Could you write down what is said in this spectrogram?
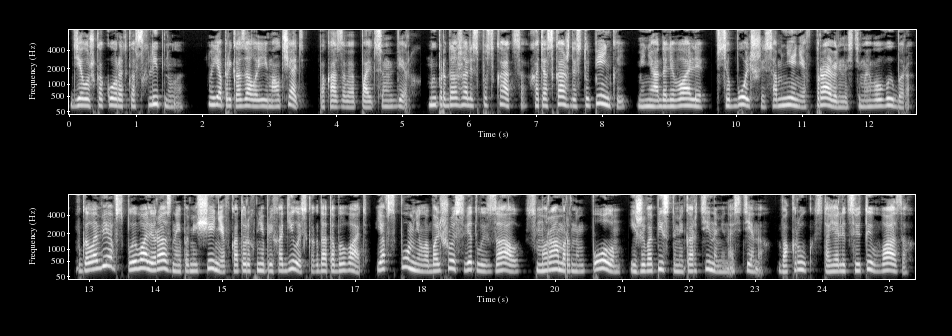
Девушка коротко всхлипнула, но я приказала ей молчать, показывая пальцем вверх. Мы продолжали спускаться, хотя с каждой ступенькой меня одолевали все большие сомнения в правильности моего выбора. В голове всплывали разные помещения, в которых мне приходилось когда-то бывать. Я вспомнила большой светлый зал с мраморным полом и живописными картинами на стенах. Вокруг стояли цветы в вазах,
